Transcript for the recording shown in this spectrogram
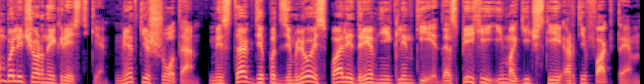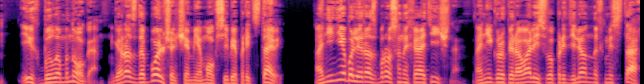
Потом были черные крестики, метки шота, места, где под землей спали древние клинки, доспехи и магические артефакты. Их было много, гораздо больше, чем я мог себе представить. Они не были разбросаны хаотично, они группировались в определенных местах,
